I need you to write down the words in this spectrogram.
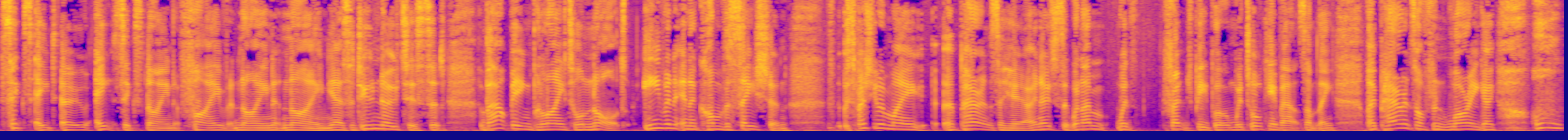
six eight oh eight six nine five nine nine. Yes, I do notice that about being polite or not, even in a conversation, especially when my uh, parents are here, I notice that when I'm with French people and we're talking about something, my parents often worry, going, Oh,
